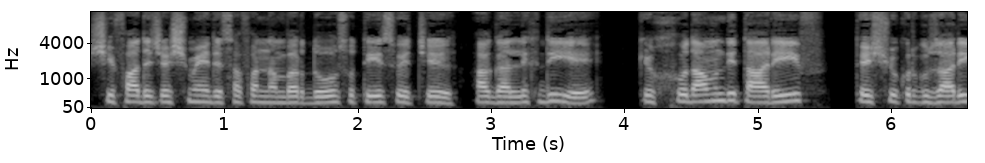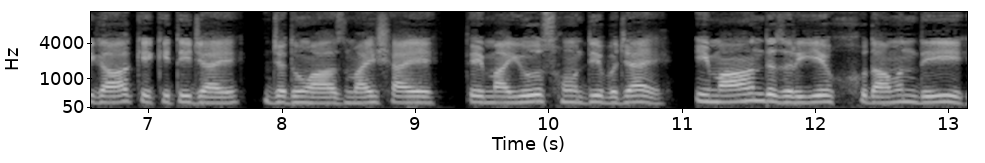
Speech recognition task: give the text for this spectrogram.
ਸ਼ਿਫਾ ਦੇ ਚਸ਼ਮੇ ਦੇ ਸਫਾ ਨੰਬਰ 230 ਵਿੱਚ ਆ ਗੱਲ ਲਿਖਦੀ ਏ ਕਿ ਖੁਦਾਵੰਦ ਦੀ ਤਾਰੀਫ ਤੇ ਸ਼ੁਕਰਗੁਜ਼ਾਰੀ ਗਾ ਕੇ ਕੀਤੀ ਜਾਏ, ਜਦੋਂ ਆਜ਼ਮਾਇਸ਼ ਆਏ ਤੇ ਮਾਇੂਸ ਹੋਣ ਦੀ ਬਜਾਏ ਈਮਾਨ ਦੇ ਜ਼ਰੀਏ ਖੁਦਾਵੰਦ ਦੀ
